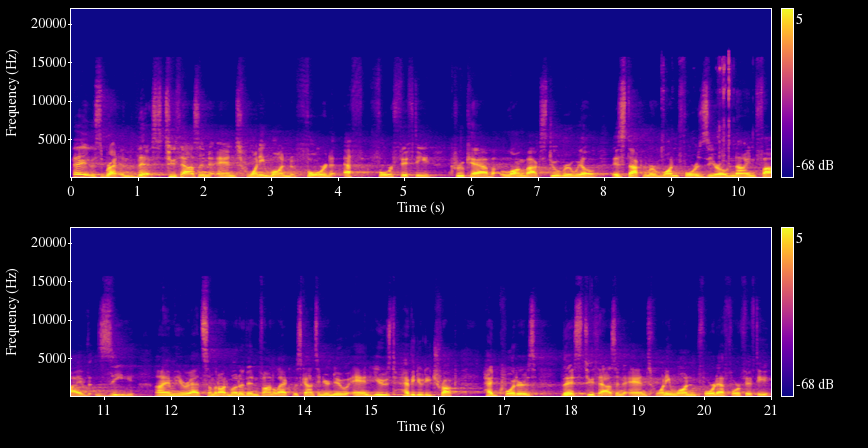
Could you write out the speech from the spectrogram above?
Hey, this is Brett, and this 2021 Ford F450 Crew Cab Long Box Dual Rear Wheel is stock number 14095Z. I am here at Summit Automotive in Fond du Lac, Wisconsin, your new and used heavy-duty truck headquarters. This 2021 Ford F450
